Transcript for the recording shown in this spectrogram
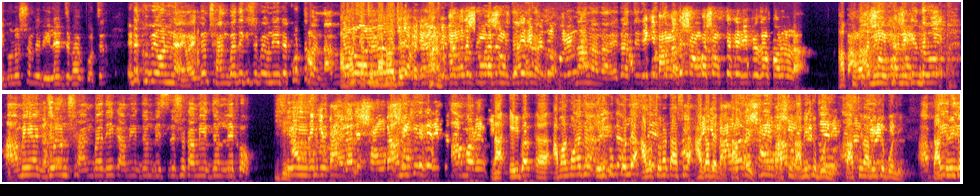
এগুলোর সঙ্গে রিলেট যেভাবে করছেন এটা খুবই অন্যায়। একজন সাংবাদিক হিসেবে উনি এটা করতে পারেন না। আমার কাছে মনে হয় যে না? না না এটা তিনি বাংলাদেশ পারেন। সংবাদ সংস্থাকে রিপ্রেজেন্ট করেন না? আমি এখানে কিন্তু আমি একজন সাংবাদিক আমি একজন বিশ্লেষক আমি একজন লেখক। আমি আমার মনে হয় এরকম করলে আলোচনাটা আসলে আগাবে না। একটু বলি আমি একটু একটু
